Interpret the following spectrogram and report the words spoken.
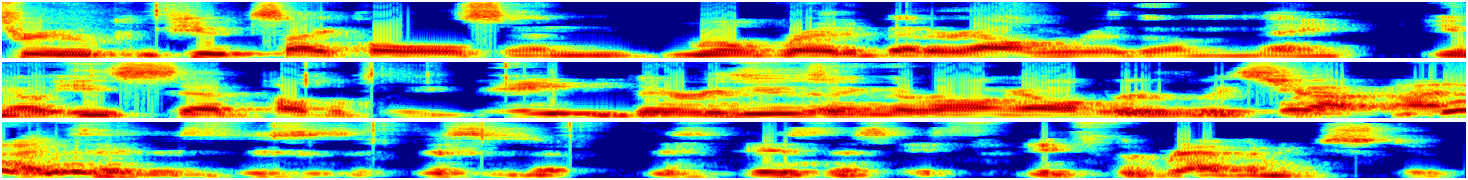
through compute cycles and we'll write a better algorithm. And, you know, he's said publicly Maybe they're This is using the wrong algorithm. but Chuck, I, I'd say this. This is this is a, this business. It's it's the revenue stupid.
